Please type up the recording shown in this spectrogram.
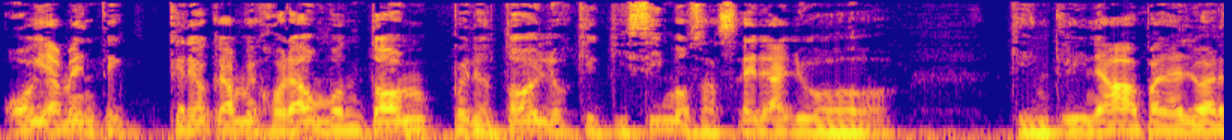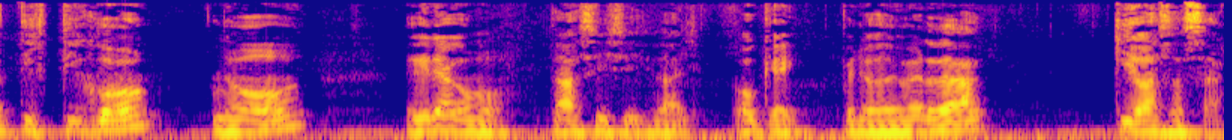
obviamente creo que ha mejorado un montón, pero todos los que quisimos hacer algo que inclinaba para lo artístico, ¿no? Era como, ah, sí, sí, dale, ok, pero de verdad, ¿qué vas a hacer?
